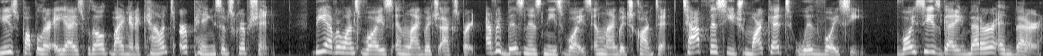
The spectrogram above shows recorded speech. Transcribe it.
Use popular AIs without buying an account or paying subscription. Be everyone's voice and language expert. Every business needs voice and language content. Tap this huge market with Voisi. Voisi is getting better and better.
